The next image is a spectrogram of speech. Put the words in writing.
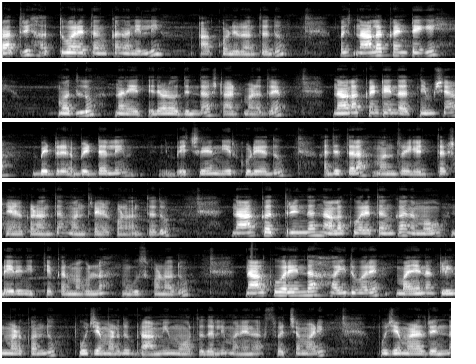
ರಾತ್ರಿ ಹತ್ತುವರೆ ತನಕ ನಾನಿಲ್ಲಿ ಹಾಕ್ಕೊಂಡಿರೋಂಥದ್ದು. ಫಸ್ಟ್ ನಾಲ್ಕು ಗಂಟೆಗೆ ಮೊದಲು ನಾನು ಎದ್ದೇಳೋದ್ರಿಂದ ಸ್ಟಾರ್ಟ್ ಮಾಡಿದ್ರೆ ನಾಲ್ಕು ಗಂಟೆಯಿಂದ ಹತ್ತು ನಿಮಿಷ ಬೆಡ್ ಬೆಡ್ಡಲ್ಲಿ ಬೆಚ್ಚಗೆ ನೀರು ಕುಡಿಯೋದು. ಅದೇ ಥರ ಮಂತ್ರ ಎದ್ದ ತಕ್ಷಣ ಹೇಳ್ಕೊಳೋ ಅಂತ ಮಂತ್ರ ಹೇಳ್ಕೊಳೋ ಅಂಥದ್ದು. ನಾಲ್ಕು ಹತ್ತರಿಂದ ನಾಲ್ಕೂವರೆ ತನಕ ನಮ್ಮವು ಡೈಲಿ ನಿತ್ಯ ಕರ್ಮಗಳನ್ನ ಮುಗಿಸ್ಕೊಳೋದು. ನಾಲ್ಕೂವರೆಯಿಂದ ಐದುವರೆ ಮನೇನ ಕ್ಲೀನ್ ಮಾಡ್ಕೊಂಡು ಪೂಜೆ ಮಾಡೋದು. ಬ್ರಾಹ್ಮಿ ಮುಹೂರ್ತದಲ್ಲಿ ಮನೇನ ಸ್ವಚ್ಛ ಮಾಡಿ ಪೂಜೆ ಮಾಡೋದ್ರಿಂದ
